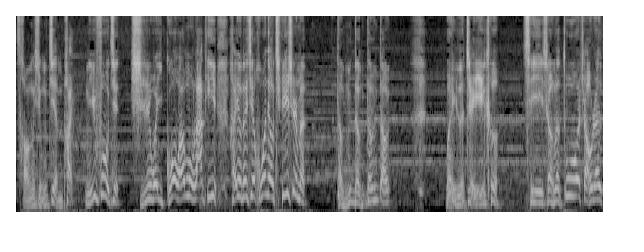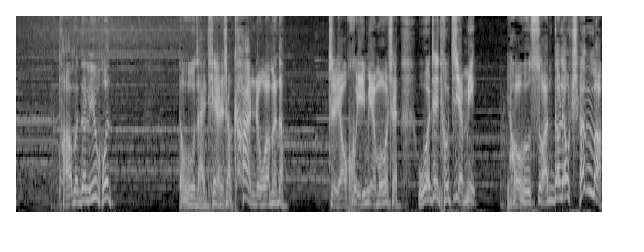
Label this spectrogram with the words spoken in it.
苍穹剑派，你父亲十威国王穆拉提，还有那些火鸟骑士们，等等等等。”为了这一刻，牺牲了多少人？他们的灵魂都在天上看着我们呢。只要毁灭魔神，我这条贱命又算得了什么？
